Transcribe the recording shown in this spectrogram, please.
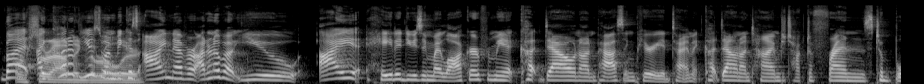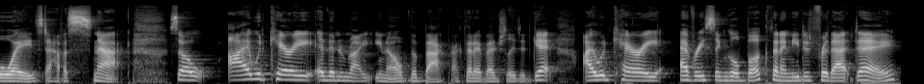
but I could have used one because. I never, I don't know about you, I hated using my locker. For me, it cut down on passing period time. It cut down on time to talk to friends, to boys, to have a snack. So I would carry, and then in my, you know, the backpack that I eventually did get, I would carry every single book that I needed for that day,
